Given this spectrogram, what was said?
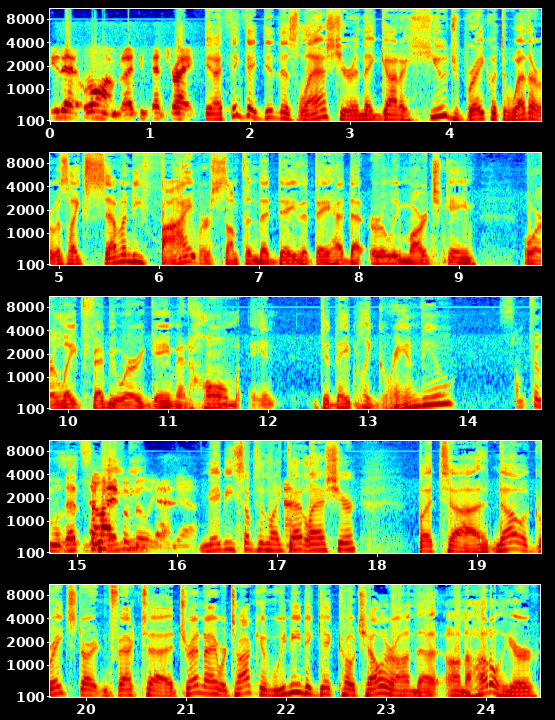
be that wrong, but I think that's right. Yeah, I think they did this last year, and they got a huge break with the weather. It was like seventy-five or something that day that they had that early March game or late February game at home. And did they play Grandview? Something like that That sounds might familiar. Yeah. Maybe something like that last year. But uh, no, a great start. In fact, uh, Trent and I were talking. We need to get Coach Heller on the on the huddle here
